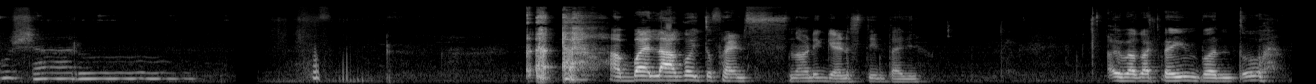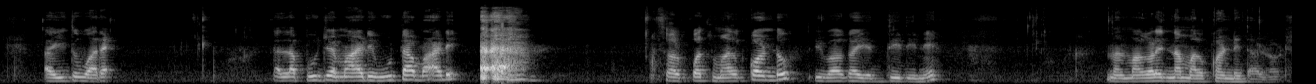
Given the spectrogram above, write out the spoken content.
ಹುಷಾರು. ಹಬ್ಬ ಎಲ್ಲ ಆಗೋಯ್ತು ಫ್ರೆಂಡ್ಸ್ ನೋಡಿ ಗೆಣಸು ತಿಂತಾ ಇದೀನಿ. ಇವಾಗ ಟೈಮ್ ಬಂತು ಐದೂವರೆ. ಎಲ್ಲ ಪೂಜೆ ಮಾಡಿ, ಊಟ ಮಾಡಿ, ಸ್ವಲ್ಪ ಹೊತ್ತು ಮಲ್ಕೊಂಡು ಇವಾಗ ಎದ್ದಿದ್ದೀನಿ. ನನ್ನ ಮಗಳಿಂದ ಮಲ್ಕೊಂಡಿದ್ದಾಳೆ ನೋಡಿ.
